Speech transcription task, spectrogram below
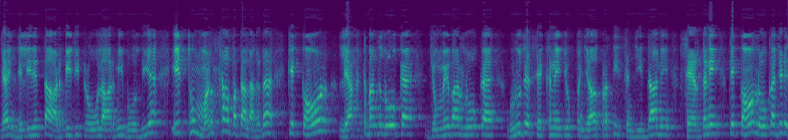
ਜਾਂ ਦਿੱਲੀ ਦੇ ਧਾੜਵੀ ਦੀ ਟਰੋਲ ਆਰਮੀ ਬੋਲਦੀ ਹੈ, ਇੱਥੋਂ ਮਨਸਾ ਪਤਾ ਲੱਗਦਾ ਕਿ ਕੌਣ ਲਿਆਕਤਮੰਦ ਲੋਕ ਹੈ, ਜ਼ਿੰਮੇਵਾਰ ਲੋਕ ਹੈ। ਗੁਰੂ ਦੇ ਸਿੱਖ ਨੇ ਜੋ ਪੰਜਾਬ ਪ੍ਰਤੀ ਸੰਜੀਦਾ ਨੇ ਸਿਰਦ ਨੇ ਤੇ ਕੌਣ ਲੋਕ ਆ ਜਿਹੜੇ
